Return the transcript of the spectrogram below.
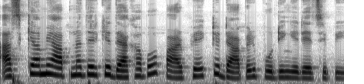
আজকে আমি আপনাদেরকে দেখাবো পারফেক্ট ডাবের পুডিংয়ের রেসিপি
